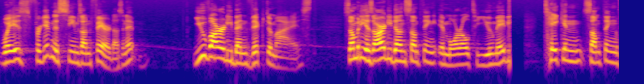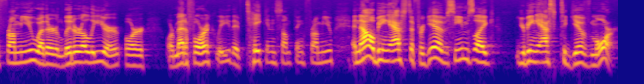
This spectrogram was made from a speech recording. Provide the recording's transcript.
ways, forgiveness seems unfair, doesn't it? You've already been victimized Somebody has already done something immoral to you, maybe taken something from you, whether literally or, or, or metaphorically. They've taken something from you. And now being asked to forgive seems like you're being asked to give more.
